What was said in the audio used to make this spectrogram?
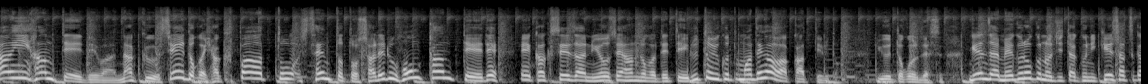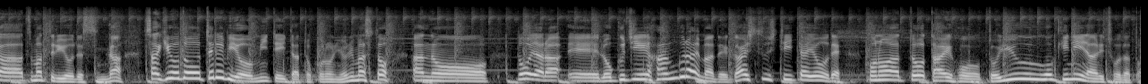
簡易判定ではなく精度が100%とされる本鑑定で、えー覚醒剤の陽性反応が出ているということまでが分かっているというところです。現在目黒区の自宅に警察が集まっているようですが先ほどテレビを見ていたところによりますとあのーどうやら、えー6時半ぐらいまで外出していたようでこの後逮捕という動きになりそうだと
